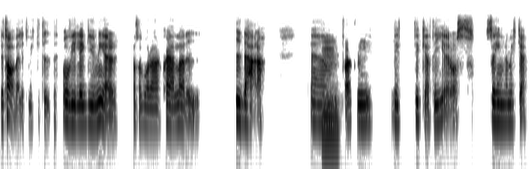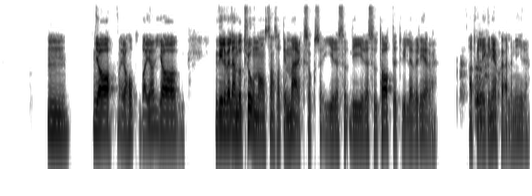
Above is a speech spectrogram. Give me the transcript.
det tar väldigt mycket tid och vi lägger ju ner alltså, våra själar i, i det här. Eh, Mm. För att vi, vi tycker att det ger oss så himla mycket. Mm. Ja, jag hoppas, jag, jag vill väl ändå tro någonstans att det märks också i, resu i resultatet vi levererar. Att vi Mm. lägger ner själen i det.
